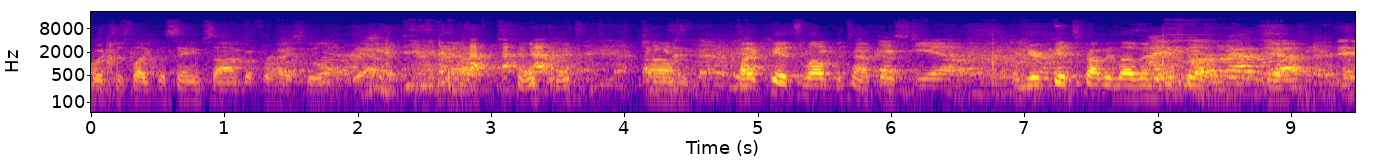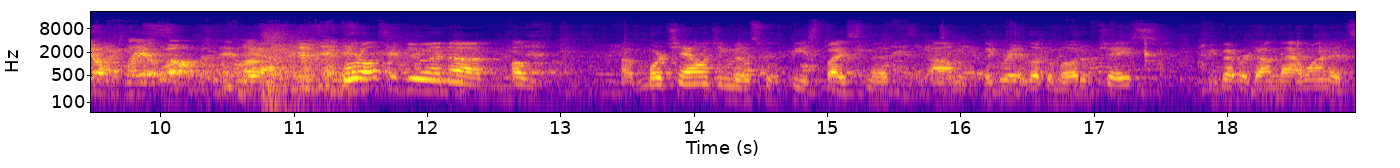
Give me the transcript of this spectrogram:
which is like the same song but for high school. Yeah. yeah. um, my kids love The Tempest. Yeah. And your kids probably love it as well. Yeah. They don't play it well, but they love it. Yeah. We're also doing a, a, a more challenging middle school piece by Smith, um, The Great Locomotive Chase. If you've ever done that one, it's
